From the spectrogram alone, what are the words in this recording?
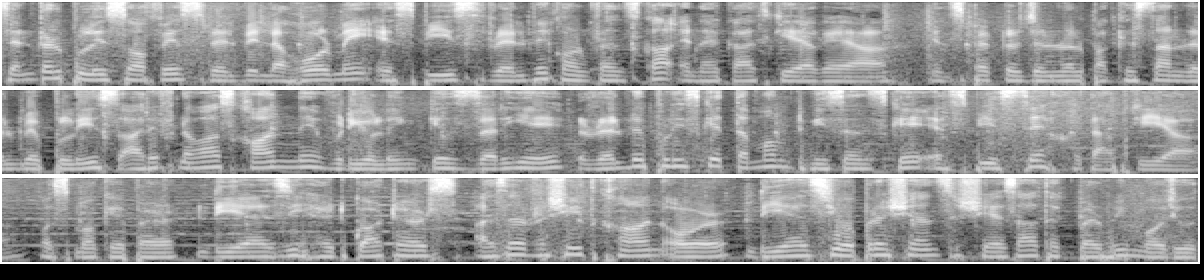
Central police office railway Lahore में एस पी रेलवे कॉन्फ्रेंस का इनका किया गया। Inspector general Pakistan railway police Arif Nawaz Khan ने वीडियो लिंक के ज़रिए रेलवे पुलिस के तमाम डिवीज़न के एस से खिताब किया। उस मौके पर डीआईजी हेडक्वार्टर्स अजहर रशीद खान और डीआईजी ऑपरेशन शहजाद अकबर भी मौजूद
